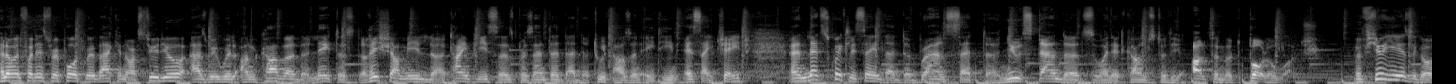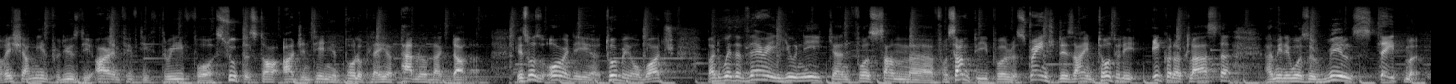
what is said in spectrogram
Hello, and for this report, we're back in our studio as we will uncover the latest Richard Mille uh, timepieces presented at the 2018 SIHH. And let's quickly say that the brand set uh, new standards when it comes to the ultimate polo watch. A few years ago, Richard Mille produced the RM53 for superstar Argentinian polo player Pablo MacDonough. This was already a tourbillon watch, but with a very unique and for some, uh, for some people, a strange design, totally iconoclast. I mean, it was a real statement.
